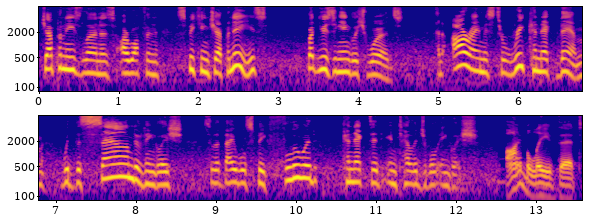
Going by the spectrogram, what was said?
Japanese learners are often speaking Japanese, but using English words. And our aim is to reconnect them with the sound of English so that they will speak fluid, connected, intelligible English. I believe that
